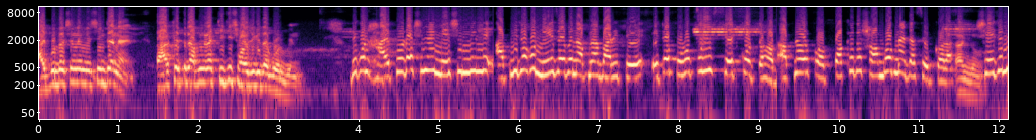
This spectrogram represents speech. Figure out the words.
হাই প্রোডাকশনের মেশিনটা নেন তার ক্ষেত্রে আপনারা কি কি সহযোগিতা করবেন? দেখুন হাই প্রোডাকশনের মেশিন নিলে আপনি যখন নিয়ে যাবেন আপনার বাড়িতে এটা পুরোপুরি সেট করতে হবে। আপনার পক্ষে তো সম্ভব না এটা সেট করা। সেই জন্য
